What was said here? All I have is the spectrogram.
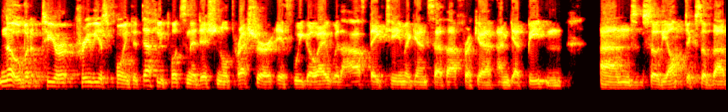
No, but to your previous point, it definitely puts an additional pressure if we go out with a half baked team against South Africa and get beaten. And so the optics of that,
